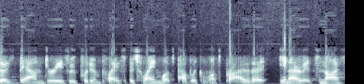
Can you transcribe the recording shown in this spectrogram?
those boundaries we put in place between what's public and what's private. You know, it's nice.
